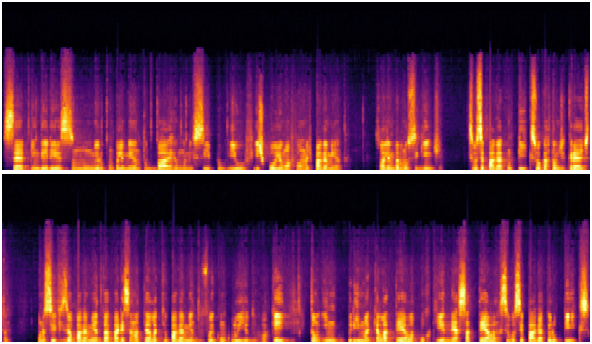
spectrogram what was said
CEP, endereço, número, complemento, bairro, município e UF. Escolher uma forma de pagamento. Só lembrando o seguinte, se você pagar com Pix ou cartão de crédito, quando você fizer o pagamento, vai aparecer na tela que o pagamento foi concluído, ok? Então imprima aquela tela, porque nessa tela, se você pagar pelo Pix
